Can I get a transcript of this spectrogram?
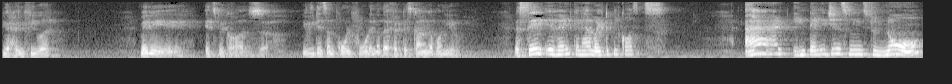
you're having fever, maybe it's because uh, you've eaten some cold food and the effect is coming upon you. The same event can have multiple causes. And intelligence means to know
